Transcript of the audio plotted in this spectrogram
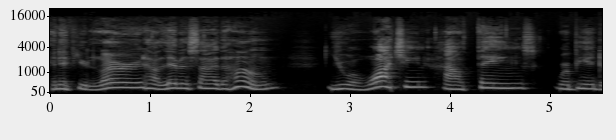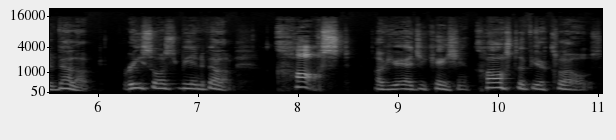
And if you learn how to live inside the home, you are watching how things were being developed, resources being developed, cost of your education, cost of your clothes.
